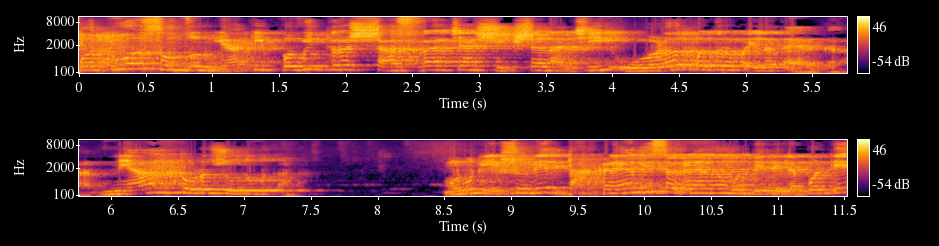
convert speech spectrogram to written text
महत्त्व समजून घ्या की पवित्र शास्त्राच्या शिक्षणाची ओळखपत्र पहिला तयार करा. ज्ञान थोडं शोधून का म्हणून येशूने दाखल्याने सगळ्यांना मुद्दे दिले पण ते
